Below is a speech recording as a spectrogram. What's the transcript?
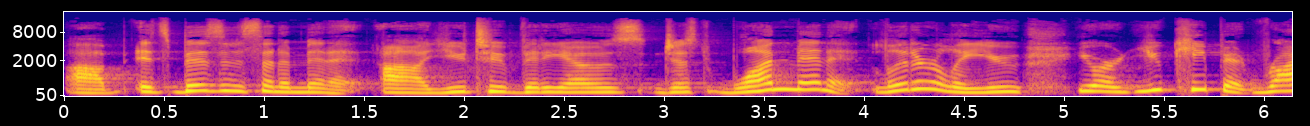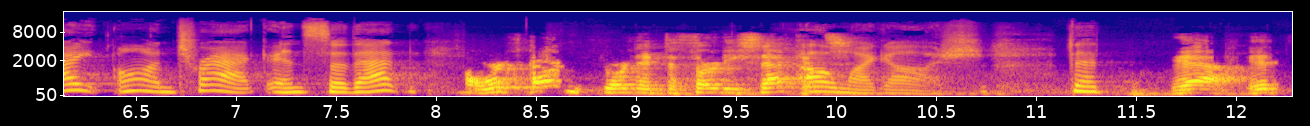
Uh, it's business in a minute. Uh, YouTube videos, just one minute. Literally, you you are you keep it right on track, and so that. Oh, we're starting to shorten it to thirty seconds. Oh my gosh, that. Yeah, it's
